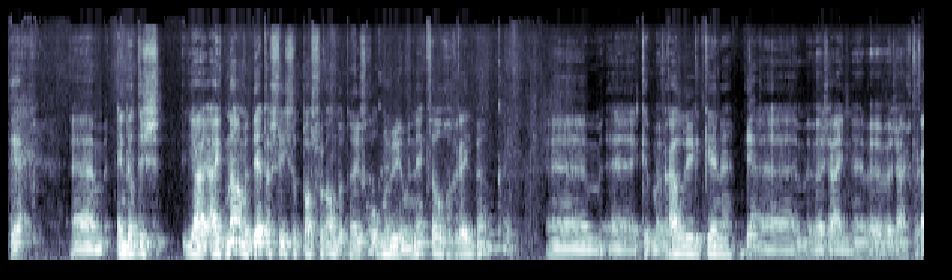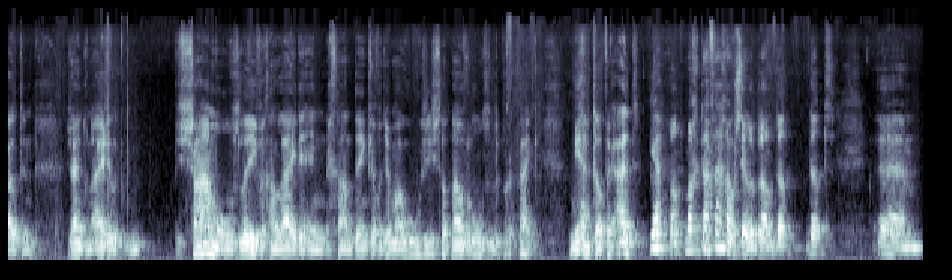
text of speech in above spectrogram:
Ja. Um, en dat is ja, eigenlijk na mijn dertigste is dat pas veranderd. Dan heeft God Okay. me weer in mijn nekvel gegrepen. Okay. Um, uh, ik heb mijn vrouw leren kennen. Ja. Um, wij, zijn, uh, wij, wij, zijn getrouwd en zijn toen eigenlijk samen ons leven gaan leiden en gaan denken van ja, maar hoe is dat nou voor ons in de praktijk? Hoe Ja. ziet dat eruit? Ja, want mag ik daar een vraag over stellen, Bram? Dat, dat um,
